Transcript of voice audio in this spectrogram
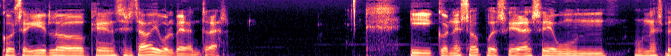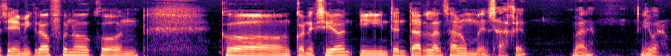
conseguir lo que necesitaba y volver a entrar. Y con eso, pues crearse un, una especie de micrófono con, con conexión e intentar lanzar un mensaje, ¿vale? Y bueno,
